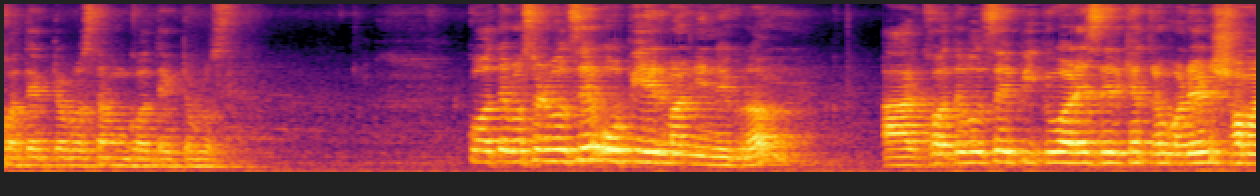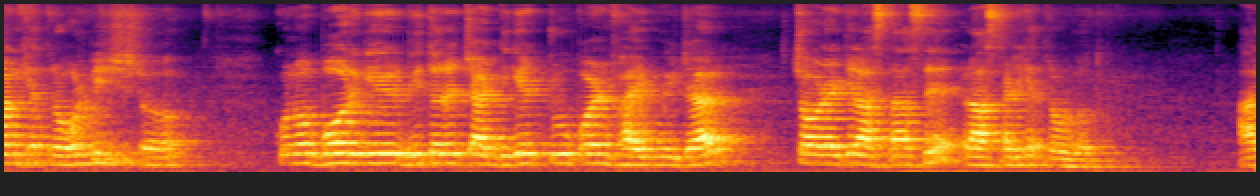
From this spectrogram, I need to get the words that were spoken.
খতে একটা প্রশ্ন এবং কতে একটা প্রশ্ন। কতে প্রশ্নটা বলছে ওপি এর মান নির্ণয় করো। আর খতে বলছে পিকিউআরএস এর ক্ষেত্রফলের সমান ক্ষেত্রফল বিশিষ্ট কোনো বর্গের ভিতরে চারদিকে টু পয়েন্ট ফাইভ মিটার চওড়া একটি রাস্তা আছে, রাস্তাটি ক্ষেত্রফল কত আর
